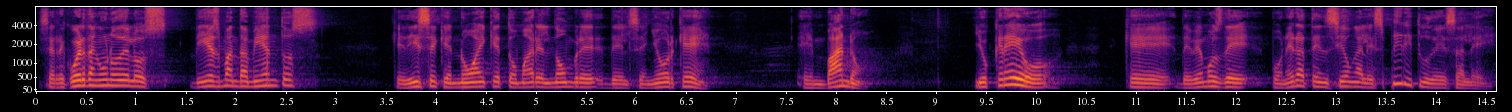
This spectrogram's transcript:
¿Se recuerdan uno de los diez mandamientos que dice que no hay que tomar el nombre del Señor ¿qué? en vano? Yo creo que debemos de poner atención al espíritu de esa ley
